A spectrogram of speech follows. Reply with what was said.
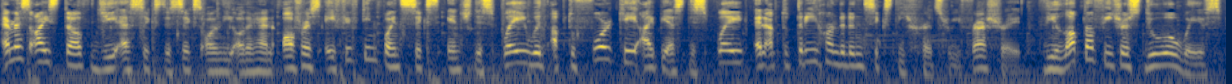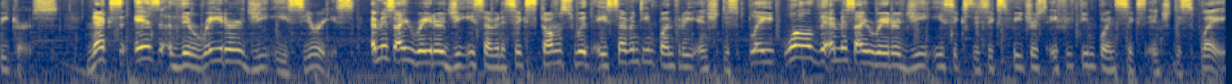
MSI Stealth GS66 on the other hand offers a 15.6 inch display with up to 4K IPS display and up to 360 Hz refresh rate. The laptop features dual wave speakers. Next is the Raider GE series. MSI Raider GE76 comes with a 17.3-inch display, while the MSI Raider GE66 features a 15.6-inch display.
